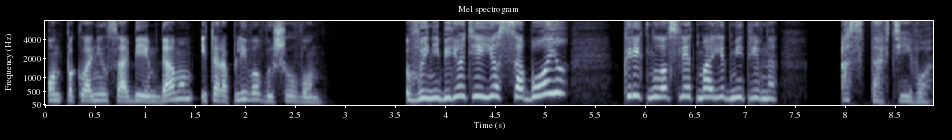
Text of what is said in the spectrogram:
Он поклонился обеим дамам и торопливо вышел вон. «Вы не берете ее с собою?» — крикнула вслед Марья Дмитриевна. «Оставьте его!»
